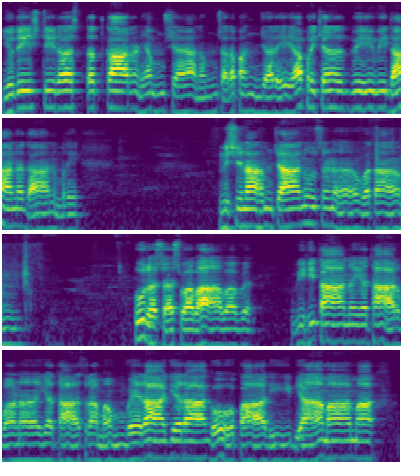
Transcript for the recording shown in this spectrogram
युधिष्ठिरस्तत्कारण्यं शयानं शरपञ्जरे अपृच्छद्विविधानधान् मृ निशिनां चानुशृण्वताम् पुरुषस्वभाव विहितान् यथार्वण यथाश्रमं वैराग्यरागोपादिभ्यामा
